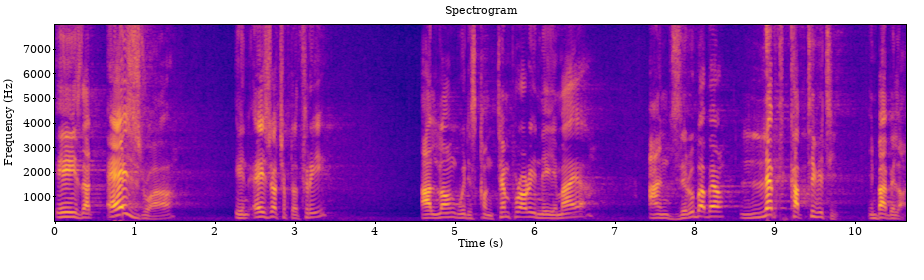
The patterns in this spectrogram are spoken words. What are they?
is that Ezra, in Ezra chapter 3, along with his contemporary Nehemiah and Zerubbabel, left captivity in Babylon.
